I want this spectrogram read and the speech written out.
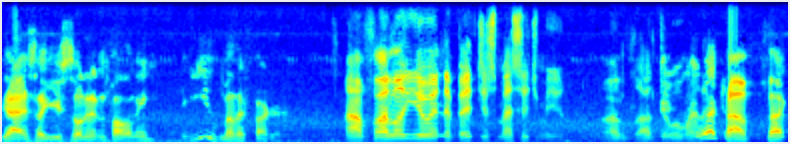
Yeah, so you still didn't follow me? You motherfucker. I'll follow you in a bit. Just message me. I'll, I'll do it when What the fuck?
